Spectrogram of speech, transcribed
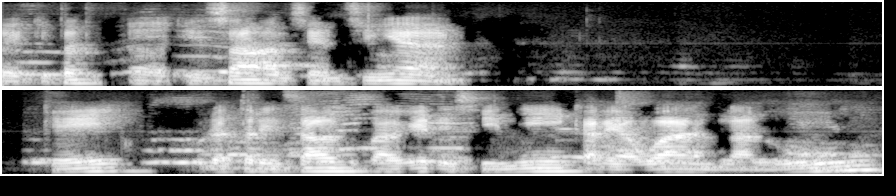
Oke, kita uh, install absensinya. Oke, sudah terinstall sebagai di sini karyawan. Lalu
